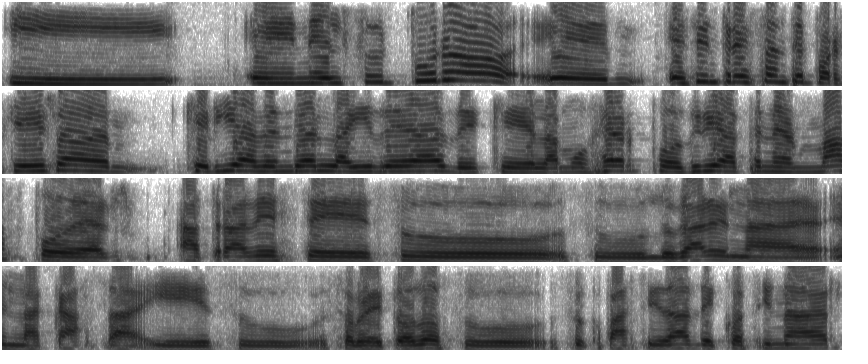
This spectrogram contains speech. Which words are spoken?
Y en el futuro eh, es interesante porque ella quería vender la idea de que la mujer podría tener más poder a través de su, su lugar en la, en la casa y su, sobre todo su, su capacidad de cocinar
